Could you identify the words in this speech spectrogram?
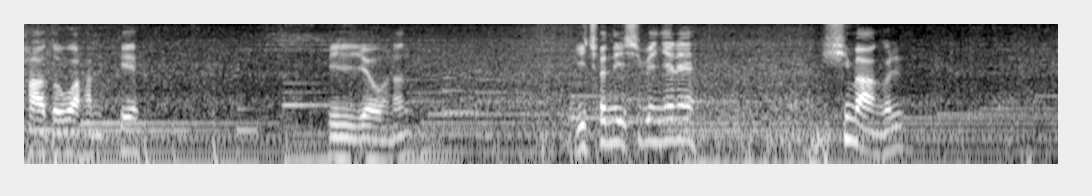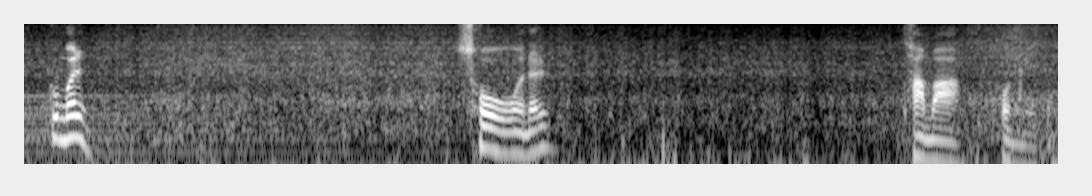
파도와 함께 밀려오는 2022년의 희망을 꿈을 소원을 담아 봅니다.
